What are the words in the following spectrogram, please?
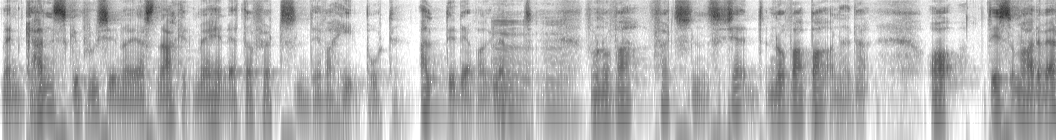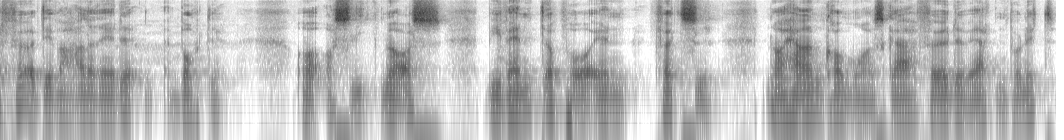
Men ganske pussig når jeg snakket med henne etter fødselen, det var helt borte. Alt det der var glemt. For nå var fødselen skjedd. Nå var barnet der. Og det som hadde vært før, det var allerede borte. Og, og slik med oss. Vi venter på en fødsel når Herren kommer og skal føde verden på nytt.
